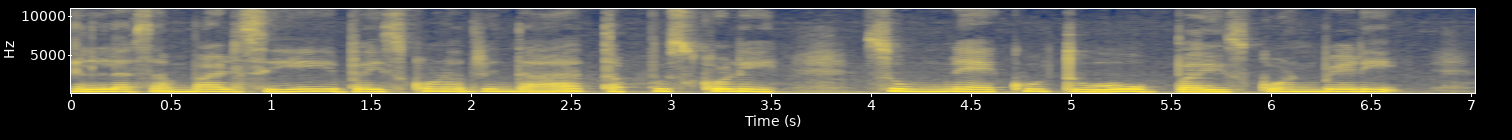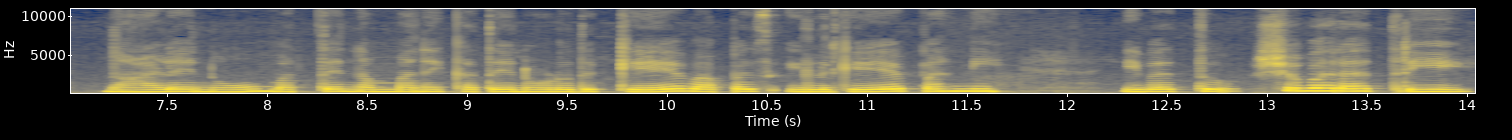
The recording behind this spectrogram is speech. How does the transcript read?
ಎಲ್ಲ ಸಂಭಾಳಿಸಿ ಬೈಸ್ಕೊಳೋದ್ರಿಂದ ತಪ್ಪಿಸ್ಕೊಳ್ಳಿ. ಸುಮ್ಮನೆ ಕೂತು ಬೈಸ್ಕೊಳ್ಬೇಡಿ. ನಾಳೆನೂ ಮತ್ತೆ ನಮ್ಮನೆ ಕತೆ ನೋಡೋದಕ್ಕೆ ವಾಪಸ್ ಇಲ್ಲಿಗೆ ಬನ್ನಿ. ಇವತ್ತು ಶುಭರಾತ್ರಿ.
